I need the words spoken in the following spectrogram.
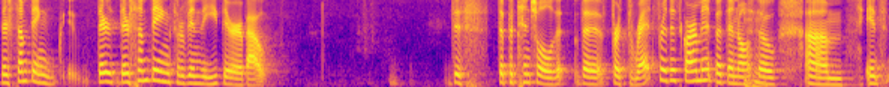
there's something there's there's something sort of in the ether about this the potential the, the for threat for this garment, but then also um, its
